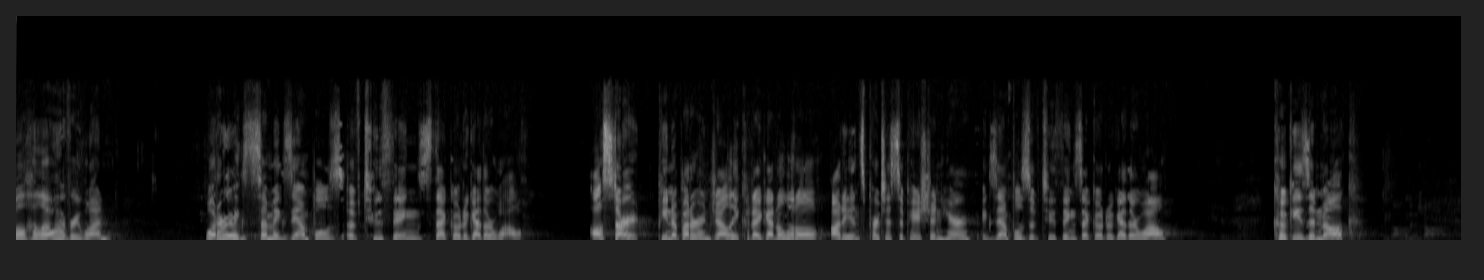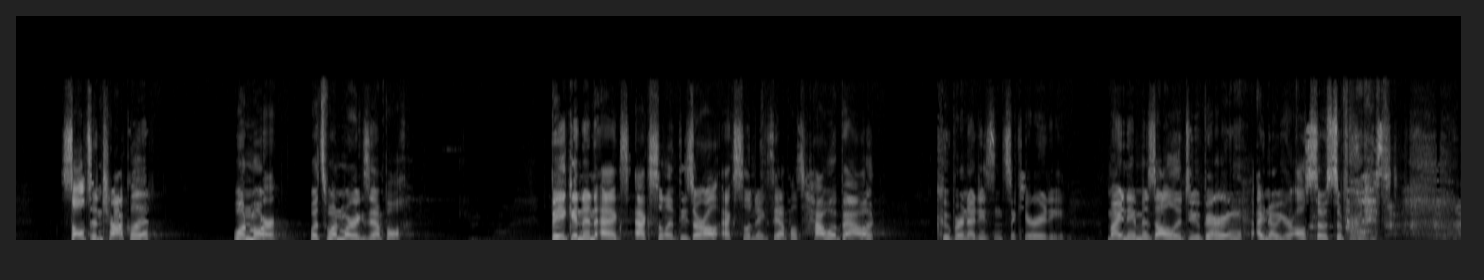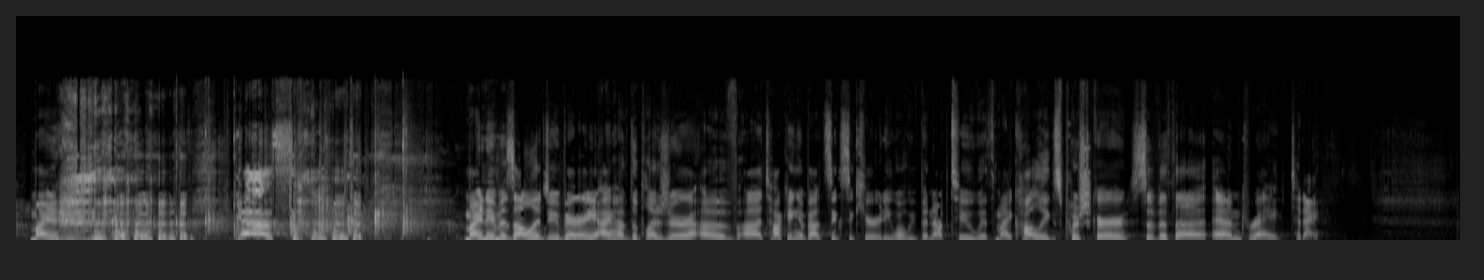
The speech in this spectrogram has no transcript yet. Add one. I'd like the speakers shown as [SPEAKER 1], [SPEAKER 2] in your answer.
[SPEAKER 1] Well, hello, everyone. What are some examples of two things that go together well? I'll start, peanut butter and jelly. Could I get a little audience participation here? Examples of two things that go together well? Cookies and milk? Salt and chocolate? One more. What's one more example? Bacon and eggs. Excellent. These are all excellent examples. How about Kubernetes and security? My name is Ala Dewberry. I know you're all so surprised. My yes. My name is Ala Dewberry. I have the pleasure of uh, talking about SIG security, what we've been up to with my colleagues Pushkar, Savitha, and Rey today.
